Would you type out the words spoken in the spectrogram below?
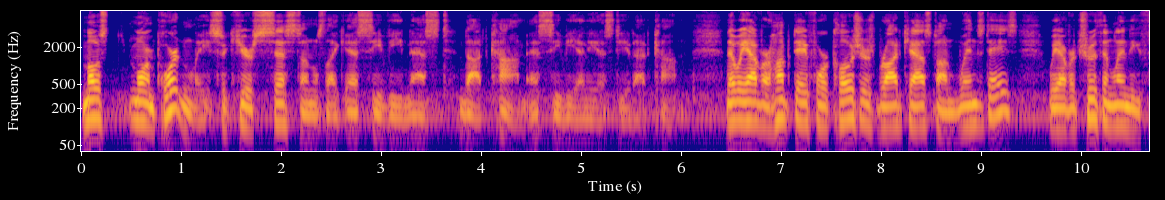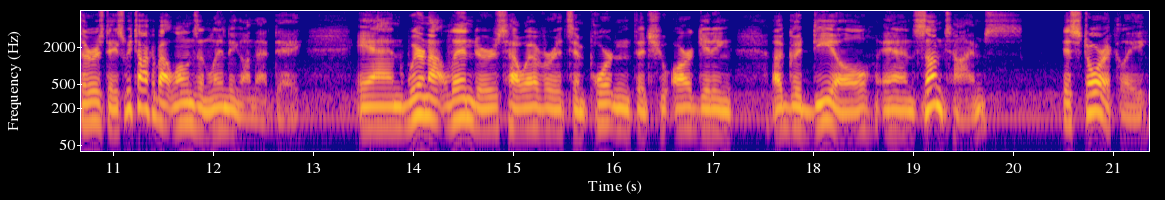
most more importantly, secure systems like scvnest.com, scvnest.com. Then we have our Hump Day foreclosures broadcast on Wednesdays. We have our Truth in Lending Thursdays. We talk about loans and lending on that day. And we're not lenders, however, it's important that you are getting a good deal. And sometimes, historically,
